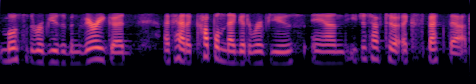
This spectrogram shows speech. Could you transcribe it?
most of the reviews have been very good. I've had a couple negative reviews, and you just have to expect that.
